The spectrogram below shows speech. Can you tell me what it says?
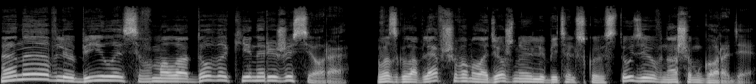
Она влюбилась в молодого кинорежиссера, возглавлявшего молодежную любительскую студию в нашем городе,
